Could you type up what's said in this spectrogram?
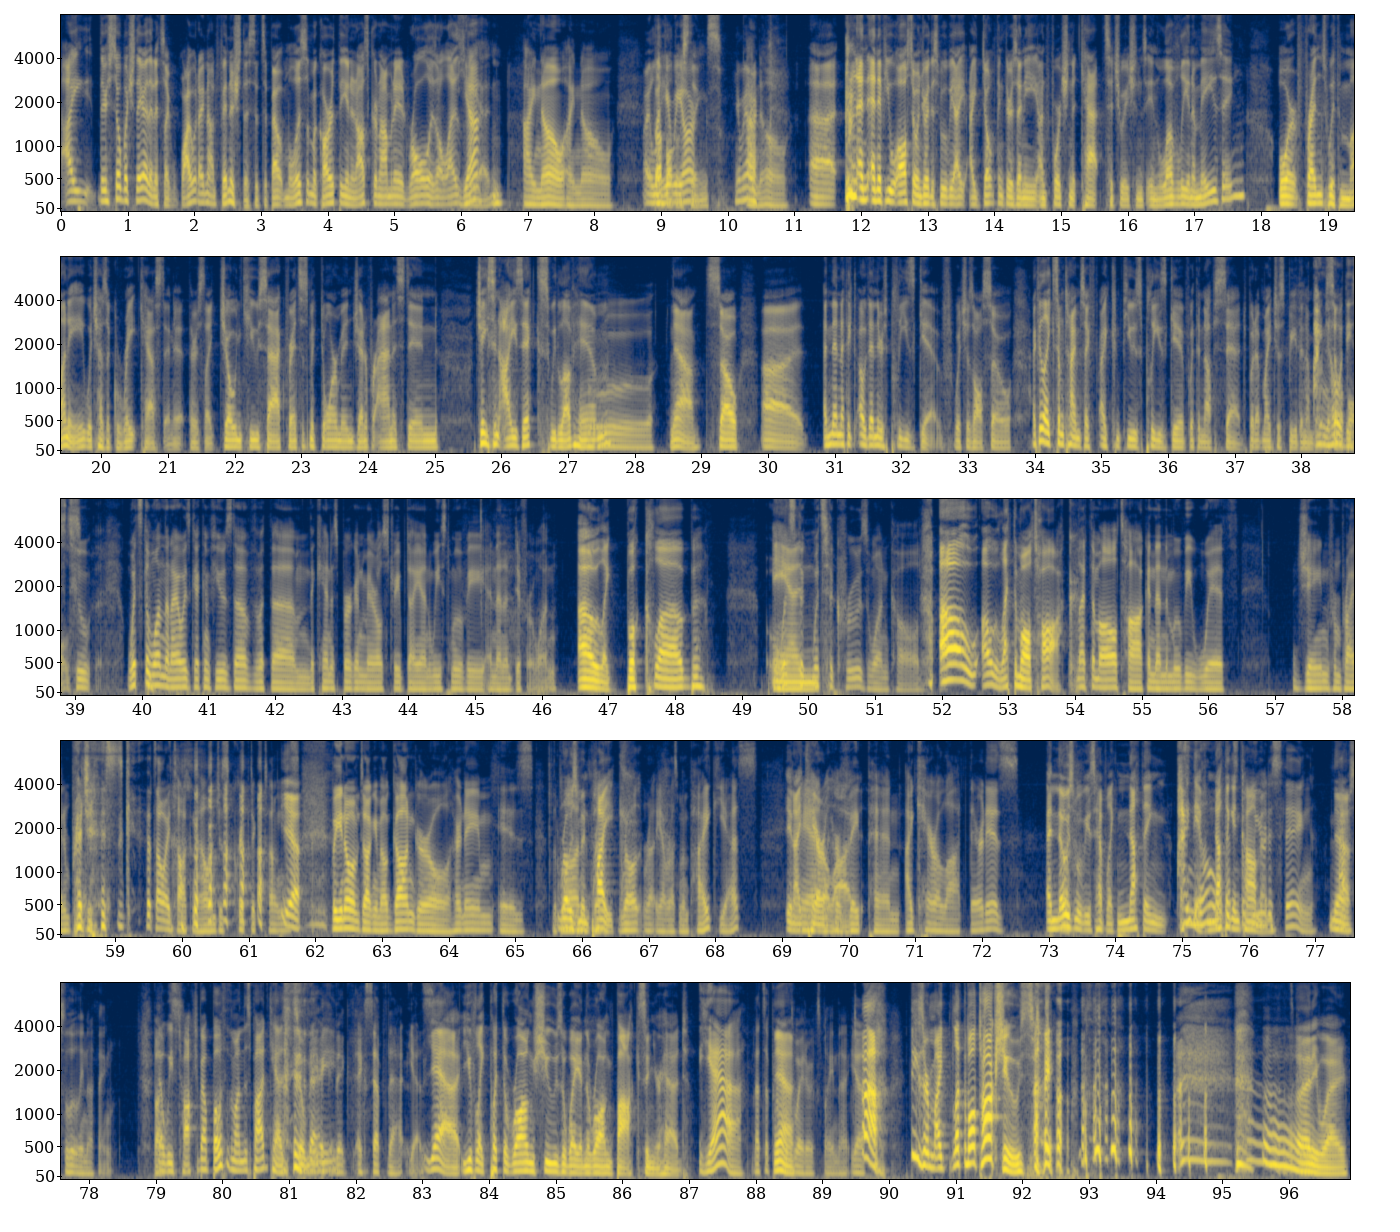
I there's so much there that it's like, why would I not finish this? It's about Melissa McCarthy in an Oscar-nominated role as a lesbian. I know, I know. I love here all we those are. things. Here we are. I know. Uh, and and if you also enjoy this movie, I, I don't think there's any unfortunate cat situations in Lovely and Amazing or Friends with Money, which has a great cast in it. There's like Joan Cusack, Frances McDormand, Jennifer Aniston, Jason Isaacs. We love him. Ooh. Yeah. So, uh, and then I think, oh, then there's Please Give, which is also, I feel like sometimes I, I confuse Please Give with Enough Said, but it might just be the number I of know syllables. these two. What's the one that I always get confused of with um, the Candice Bergen, Meryl Streep, Dianne Wiest movie, and then a different one? Oh, like book club. What's the and- What's the cruise one called? Oh, oh, let them all talk. Let them all talk, and then the movie with Jane from Pride and Prejudice. That's how I talk now, in just cryptic tongues. Yeah. but you know what I'm talking about. Gone Girl. Her name is the Rosamund Pike. Ro- Ro- yeah, Rosamund Pike. Yes. And I care a Lot. her vape pen. I care a lot. There it is. And those movies have like nothing. I think they know, have nothing in the common. Weirdest thing. Yeah. Absolutely nothing. Though we've talked about both of them on this podcast, so That- maybe. accept that. Yes. Yeah, you've like put the wrong shoes away in the wrong box in your head. Yeah, that's a perfect Yeah. way to explain that. Yeah. Ah, these are my let them all talk shoes. I know. Uh, anyway,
